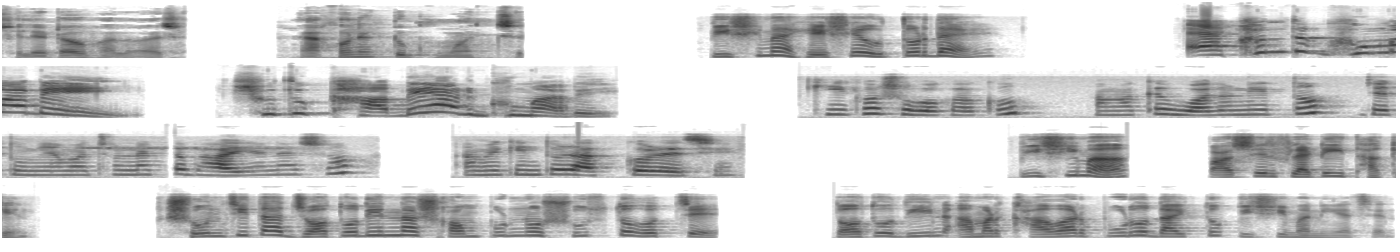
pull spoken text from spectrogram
ছেলেটাও ভালো আছে। এখন একটু ঘুমাচ্ছে। পিসিমা হেসে উত্তর দেয় এখন তো ঘুমাবেই শুধু খাবে আর ঘুমাবে। কি গো শুভ কাকু? আমাকে বলনি তো যে তুমি আমার জন্য একটা ভাই এনেছো আমি কিন্তু রাগ করেছি। পিসিমা পাশের ফ্ল্যাটেই থাকেন। সঞ্চিতা যতদিন না সম্পূর্ণ সুস্থ হচ্ছে, ততদিন আমার খাওয়ার পুরো দায়িত্ব পিসিমা নিয়েছেন।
